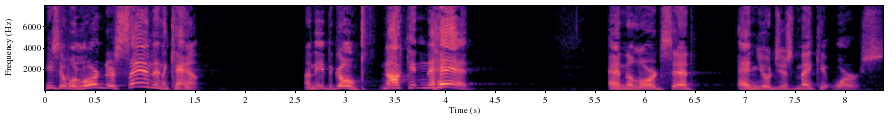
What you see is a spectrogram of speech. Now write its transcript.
He said, Well, Lord, there's sin in the camp. I need to go knock it in the head. And the Lord said, And you'll just make it worse.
